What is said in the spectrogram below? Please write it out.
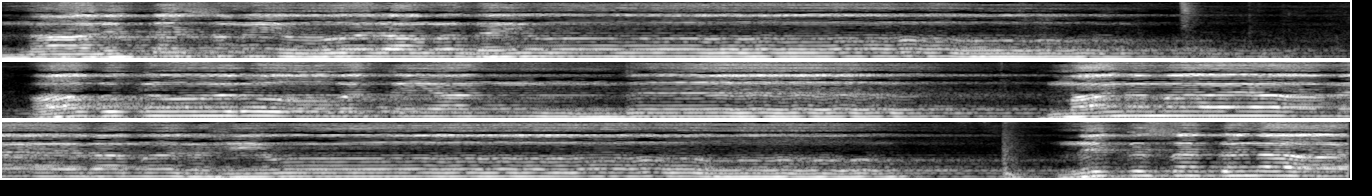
ਨਾਨਕ ਸਮਿਓ ਰਮ ਗਇਓ। ਆਪ ਕਿਉ ਰੋਵਤ ਅੰਧ? ਮਨ ਮਾਇਆ ਮੈਂ ਰਮ ਰਹਿਓ। ਨਿਕ ਸਤਨਾਹ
